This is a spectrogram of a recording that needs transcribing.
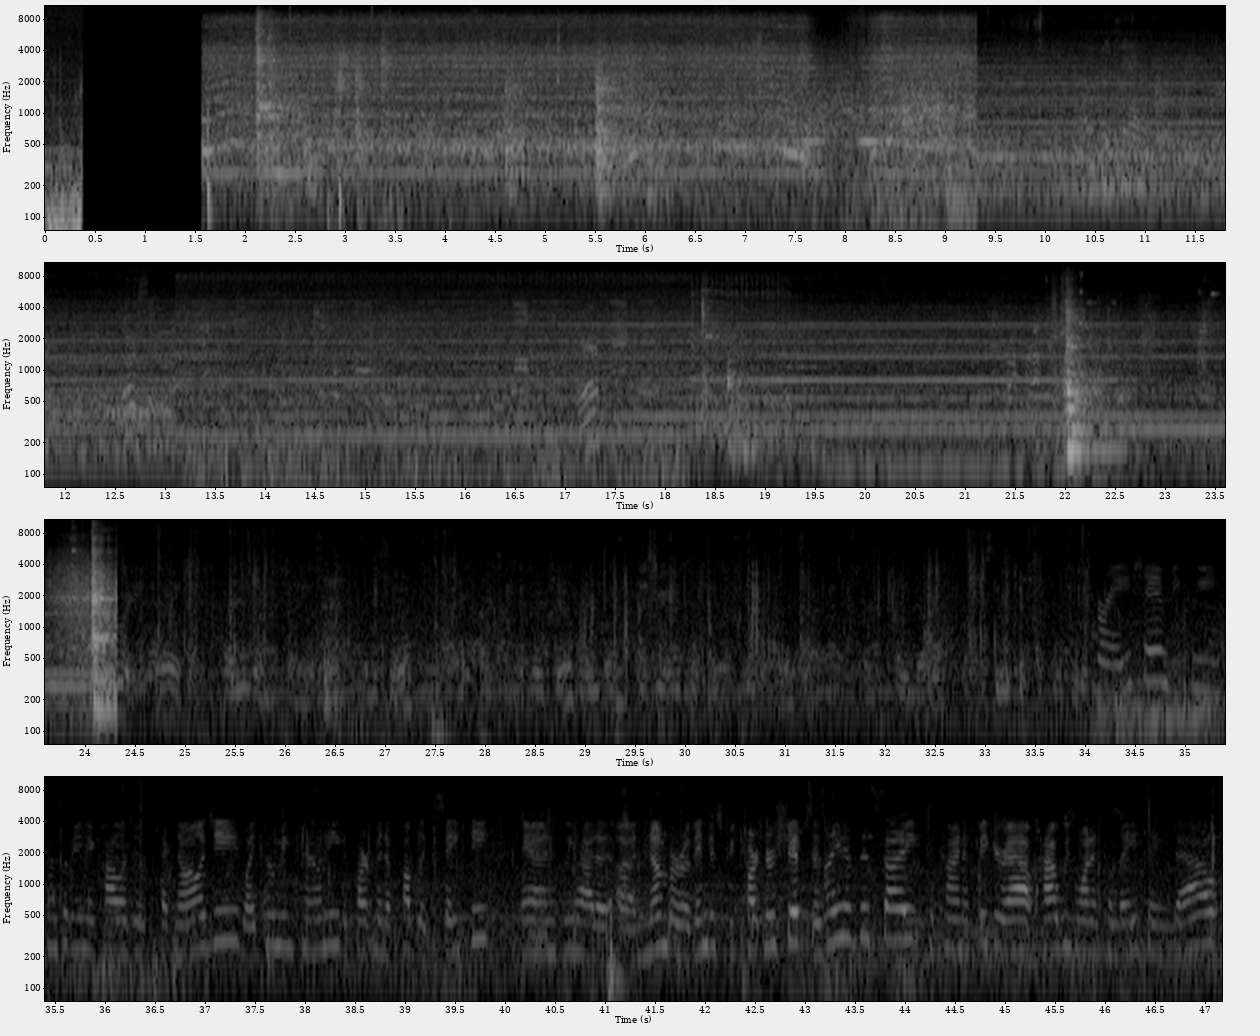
Collaboration between Pennsylvania College of Technology, Lycoming County Department of Public Safety, and we had a, a number of industry partnerships as of this site to kind of figure out how we wanted to lay things out.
